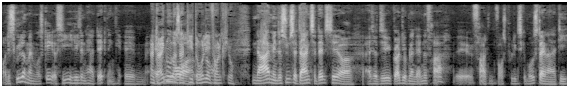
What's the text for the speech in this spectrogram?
og det skylder man måske at sige i hele den her dækning. Øh, men der er ikke nogen, der har sagt, at de er dårlige udover, folk, jo. Nej, men jeg synes, at der er en tendens til at, altså det gør de jo blandt andet fra, øh, fra den, vores politiske modstandere, at de,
